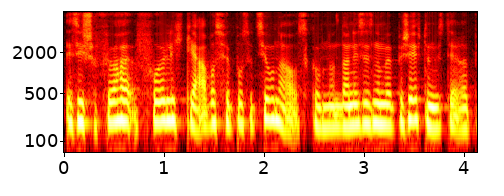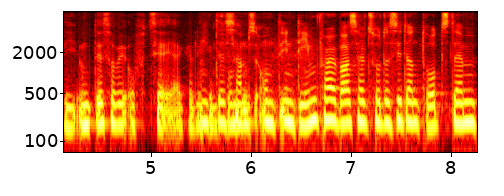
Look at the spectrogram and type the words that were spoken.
es ist schon vorher völlig klar, was für Positionen rauskommt. Und dann ist es nur mehr Beschäftigungstherapie. Und das habe ich oft sehr ärgerlich und, empfunden. und in dem Fall war es halt so, dass sie dann trotzdem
